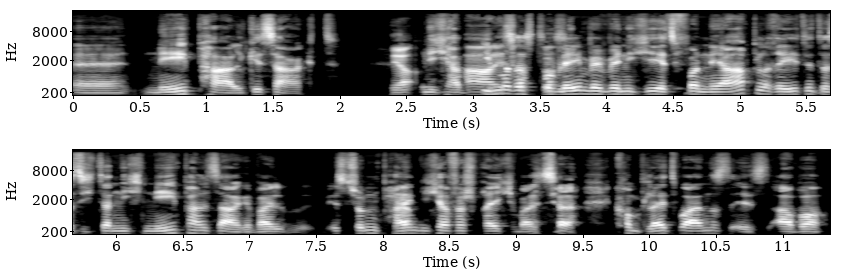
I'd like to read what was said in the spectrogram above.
äh, Nepal gesagt. Ja. Und ich habe Ah, immer das. Problem, wenn, wenn ich jetzt von Neapel rede, dass ich dann nicht Nepal sage, weil ist schon ein peinlicher Versprecher, weil es ja komplett woanders ist. Aber,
